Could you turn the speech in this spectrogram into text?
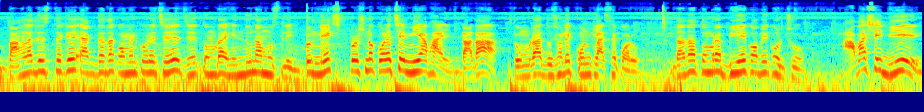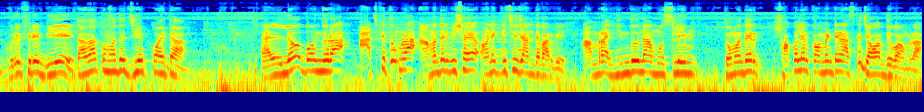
বাংলাদেশ থেকে এক দাদা কমেন্ট করেছে যে তোমরা হিন্দু না মুসলিম? তো নেক্সট প্রশ্ন করেছে মিয়া ভাই। দাদা তোমরা দুজনে কোন ক্লাসে পড়ো? দাদা তোমরা বিয়ে কবে করছ? আবার সেই বিয়ে ঘুরে ফিরে বিয়ে। দাদা তোমাদের জেব কয়টা? হ্যালো বন্ধুরা আজকে তোমরা আমাদের বিষয়ে অনেক কিছু জানতে পারবে। আমরা হিন্দু না মুসলিম? তোমাদের সকলের কমেন্টের আজকে জবাব দেবো আমরা।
